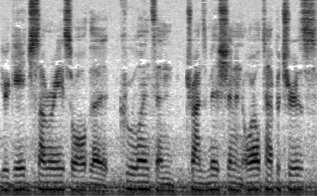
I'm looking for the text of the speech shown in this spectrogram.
your gauge summary, so all the coolant and transmission and oil temperatures,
